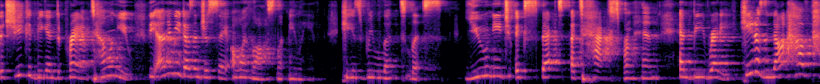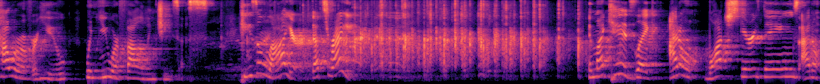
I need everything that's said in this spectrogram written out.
that she could begin to pray. I'm telling you, the enemy doesn't just say, Oh, I lost, let me leave. He is relentless. You need to expect attacks from him and be ready. He does not have power over you when you are following Jesus. He's a liar. That's right. And my kids, like, I don't watch scary things. I don't,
